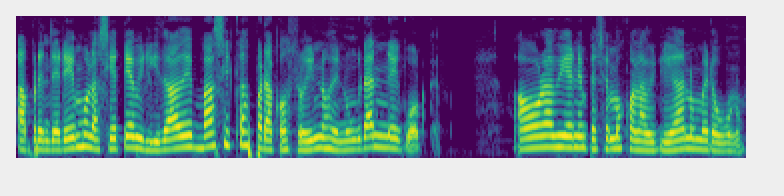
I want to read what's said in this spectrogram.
aprenderemos las siete habilidades básicas para construirnos en un gran networker. Ahora bien, empecemos con la habilidad número uno.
